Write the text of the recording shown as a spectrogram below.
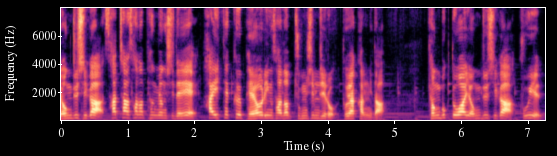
영주시가 4차 산업혁명 시대에 하이테크 베어링 산업 중심지로 도약합니다. 경북도와 영주시가 9일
